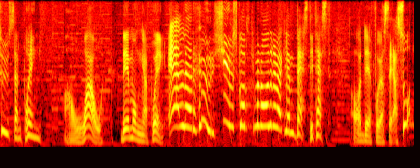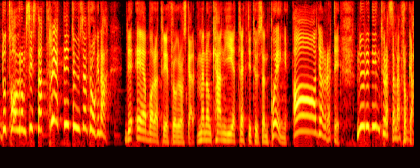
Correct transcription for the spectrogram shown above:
100 000 poäng. Oh, wow, det är många poäng. Eller hur? Kylskåpspromenaden är verkligen bäst i test. Ja, det får jag säga. Så, då tar vi de sista 30 000 frågorna. Det är bara tre frågor, Oskar, men de kan ge 30 000 poäng. Ja, ah, det har du rätt i. Nu är det din tur att ställa en fråga.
